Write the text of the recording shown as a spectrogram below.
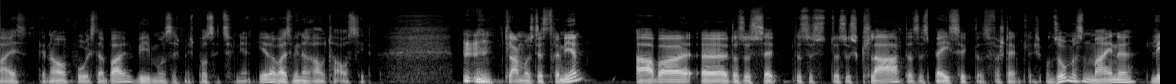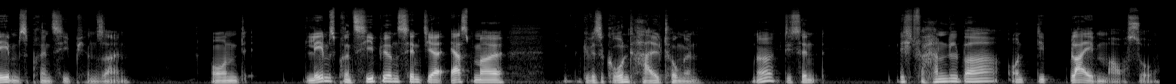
weiß genau, wo ist der Ball, wie muss ich mich positionieren. Jeder weiß, wie eine Raute aussieht. klar muss ich das trainieren, aber äh, das, ist, das, ist, das ist klar, das ist basic, das ist verständlich. Und so müssen meine Lebensprinzipien sein. Und Lebensprinzipien sind ja erstmal gewisse Grundhaltungen. Ne? Die sind nicht verhandelbar und die bleiben auch so.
